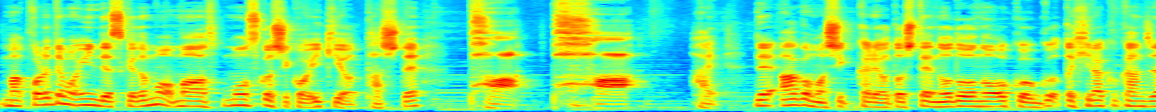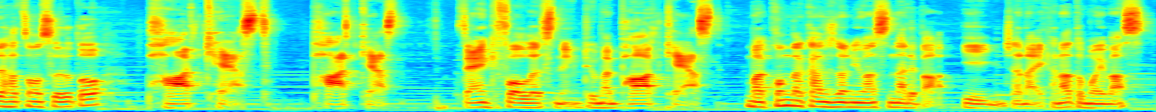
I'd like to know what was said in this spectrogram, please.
まあこれでもいいんですけどもまあもう少しこう息を足してパーパーはい。で顎もしっかり落として喉の奥をぐっと開く感じで発音すると podcast podcast Thank you for listening to my podcast. まあこんな感じのニュアンスになればいいんじゃないかなと思います。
